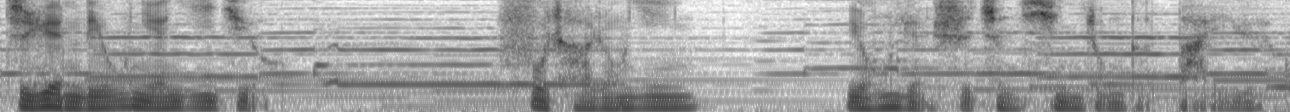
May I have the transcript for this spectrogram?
只愿流年依旧，富察容音永远是朕心中的白月光。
